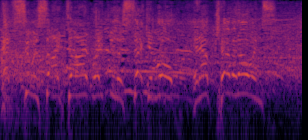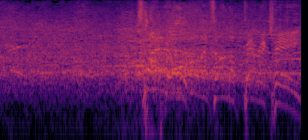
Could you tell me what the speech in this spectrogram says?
That suicide dive right through the second rope. And now Kevin Owens. Dropping oh, Rollins on the barricade.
